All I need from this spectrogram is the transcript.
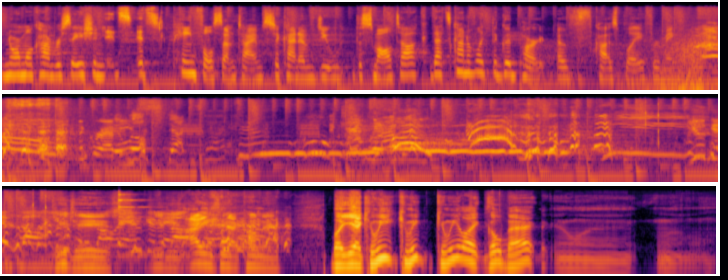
normal conversation, it's it's painful sometimes to kind of do the small talk. That's kind of like the good part of cosplay for me. the grabbies. You get Dolly. You GG's. get Dolly. You get GG's. Dolly. I didn't see that coming. But yeah, can we can we can we like go back and like, mm,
